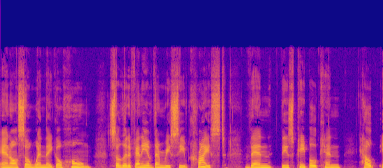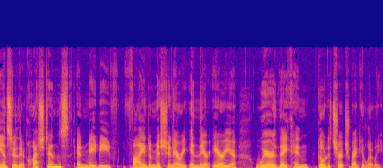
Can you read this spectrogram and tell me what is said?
and also when they go home. So that if any of them receive Christ, then these people can help answer their questions and maybe find a missionary in their area where they can go to church regularly.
